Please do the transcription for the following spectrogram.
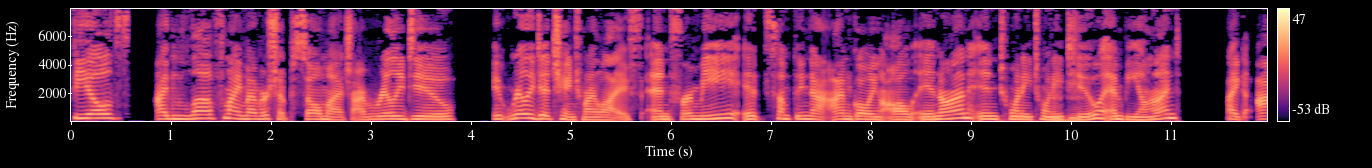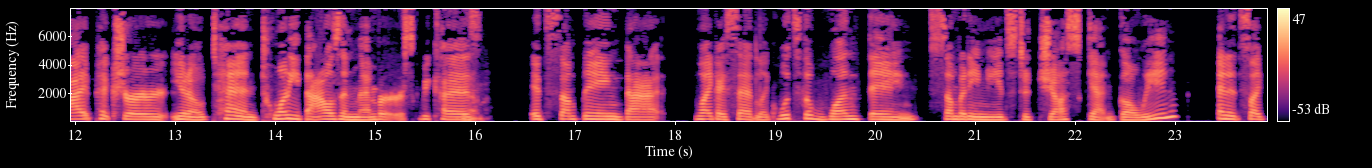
feels, I love my membership so much. I really do. It really did change my life. And for me, it's something that I'm going all in on in 2022 mm-hmm. and beyond. Like I picture, you know, 10, 20,000 members because Yeah. It's something that, like I said, like what's the one thing somebody needs to just get going? And it's like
